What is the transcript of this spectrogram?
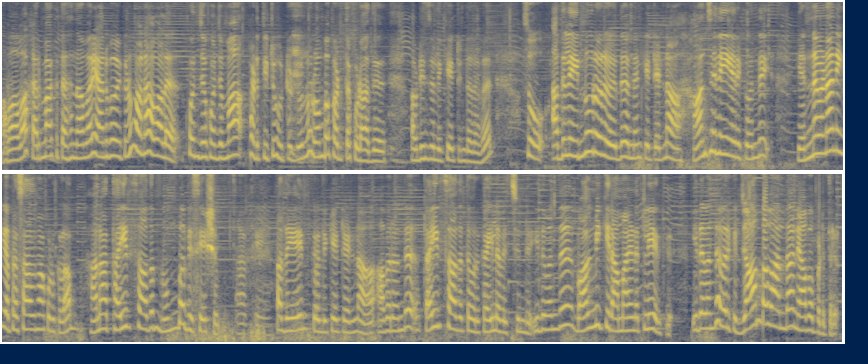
அவாவா கர்மாவுக்கு தகுந்த மாதிரி அனுபவிக்கணும் ஆனால் அவளை கொஞ்சம் கொஞ்சமாக படுத்திட்டு விட்டுட்டுன்னு ரொம்ப படுத்தக்கூடாது அப்படின்னு சொல்லி கேட்டுன்றவர் ஸோ அதில் இன்னொரு ஒரு இது என்னென்னு கேட்டேன்னா ஆஞ்சநேயருக்கு வந்து என்ன வேணால் நீங்கள் பிரசாதமாக கொடுக்கலாம். ஆனால் தயிர் சாதம் ரொம்ப விசேஷம். அது ஏன்னு சொல்லி கேட்டேன்னா அவர் வந்து தயிர் சாதத்தை ஒரு கையில் வச்சுண்டு இது வந்து வால்மீகி ராமாயணத்துலேயே இருக்குது இதை வந்து அவருக்கு ஜாம்பவான் தான் ஞாபகப்படுத்துறார்.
